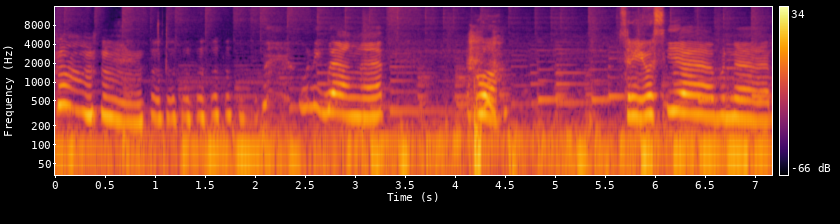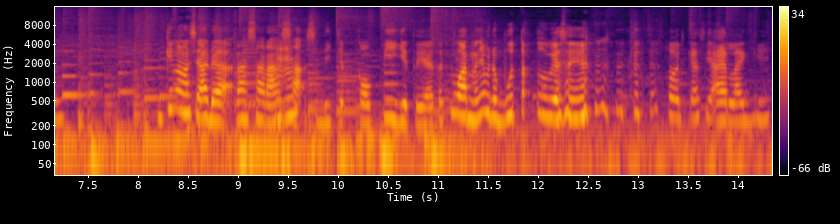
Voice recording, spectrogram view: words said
unik banget wah serius Iya benar. Mungkin masih ada rasa-rasa Hmm. sedikit kopi gitu ya, tapi warnanya udah butek tuh biasanya kalau dikasih air lagi.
